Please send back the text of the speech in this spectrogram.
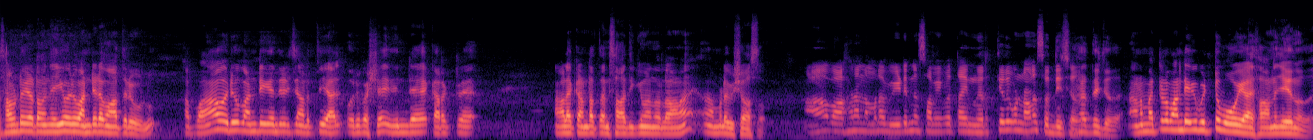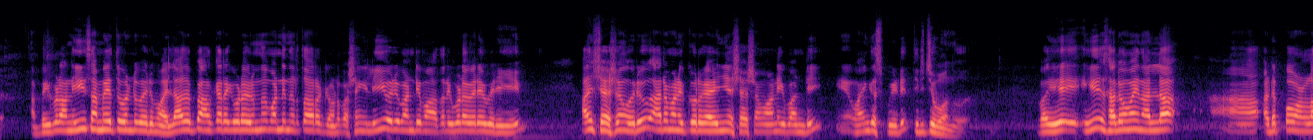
സൗണ്ട് കേട്ടതെന്ന് ഈ ഒരു വണ്ടിയുടെ മാത്രമേ ഉള്ളൂ. അപ്പോൾ ആ ഒരു വണ്ടി കേന്ദ്രീകരിച്ച് നടത്തിയാൽ ഒരു പക്ഷേ ഇതിന്റെ കറക്റ്റ് ആളെ കണ്ടെത്താൻ സാധിക്കുമെന്നുള്ളതാണ് നമ്മുടെ വിശ്വാസം. ആ വാഹനം നമ്മുടെ വീടിന് സമീപത്തായി നിർത്തിയത് കൊണ്ടാണ് ശ്രദ്ധിച്ചത്. ശ്രദ്ധിച്ചത്. ആണ് മറ്റുള്ള വണ്ടിയൊക്കെ വിട്ടുപോവുകയാണ് സാധനം ചെയ്യുന്നത്. അപ്പോൾ ഇവിടെ ഈ സമയത്ത് കൊണ്ട് വരുമോ അല്ലാതെ ഇപ്പോൾ ആൾക്കാരൊക്കെ ഇവിടെ വരുമ്പോൾ വണ്ടി നിർത്താറൊക്കെ ഉണ്ട്. പക്ഷേ ഈ ഒരു വണ്ടി മാത്രം ഇവിടെ വരെ വരികയും അതിനുശേഷം ഒരു അരമണിക്കൂർ കഴിഞ്ഞ ശേഷമാണ് ഈ വണ്ടി ഭയങ്കര സ്പീഡ് തിരിച്ചു പോകുന്നത്. അപ്പോൾ ഈ ഈ സ്ഥലവുമായി നല്ല അടുപ്പമുള്ള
